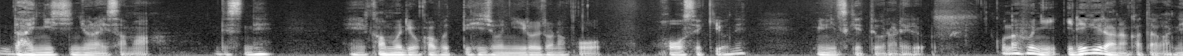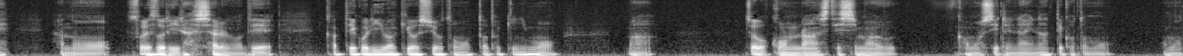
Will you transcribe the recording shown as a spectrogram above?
大日如来様ですね、えー、冠をかぶって非常にいろいろなこう宝石をね身につけておられるこんな風にイレギュラーな方がねあのそれぞれいらっしゃるのでカテゴリー分けをしようと思った時にもまあちょっと混乱してしまうかもしれないなってことも思っ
